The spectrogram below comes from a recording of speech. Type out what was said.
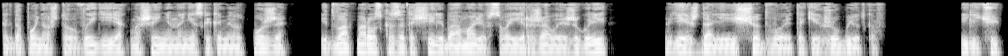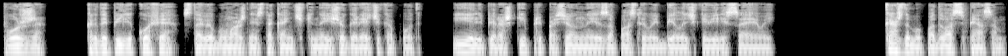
когда понял, что, выйдя я к машине на несколько минут позже, и два отморозка затащили бы Амалю в свои ржавые «Жигули», где их ждали еще двое таких же ублюдков. Или чуть позже, когда пили кофе, ставя бумажные стаканчики на еще горячий капот, и ели пирожки, припасенные запасливой Белочкой Вересаевой. Каждому по два с мясом,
